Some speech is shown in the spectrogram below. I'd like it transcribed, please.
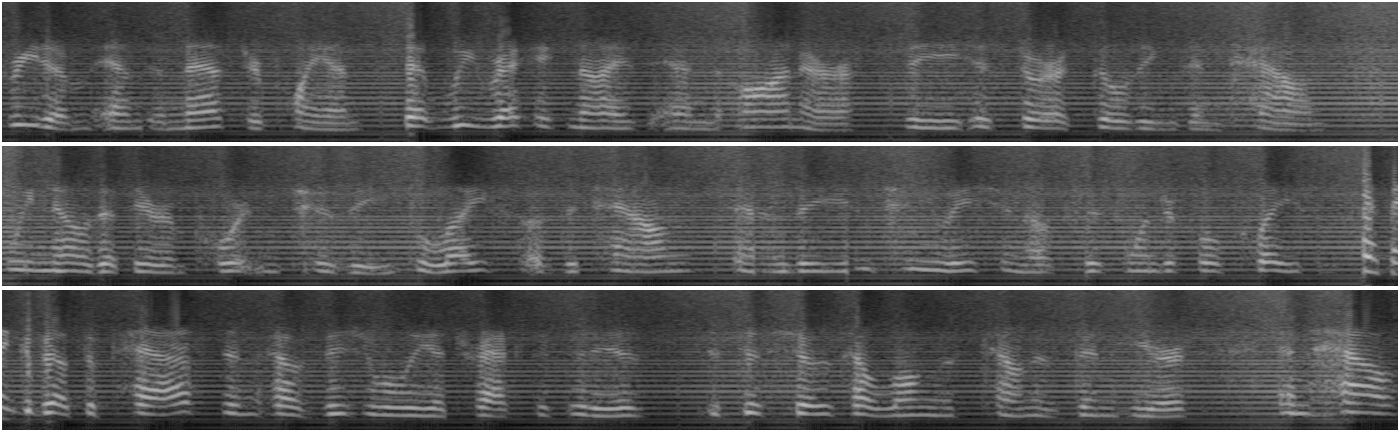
freedom and the master plan that we recognize and honor the historic buildings in town. We know that they're important to the life of the town and the continuation of this wonderful place. I think about the past and how visually attractive it is. It just shows how long this town has been here and how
